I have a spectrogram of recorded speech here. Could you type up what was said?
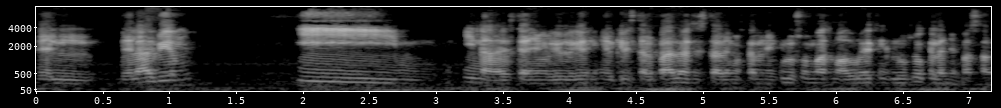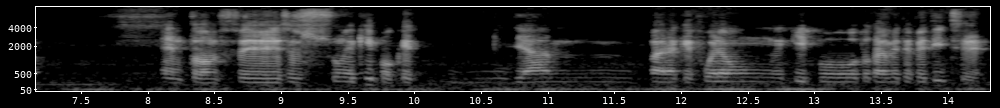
del, Albion. Y, nada, este año en el Crystal Palace está demostrando incluso más madurez incluso que el año pasado. Entonces es un equipo que ya para que fuera un equipo totalmente fetiche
